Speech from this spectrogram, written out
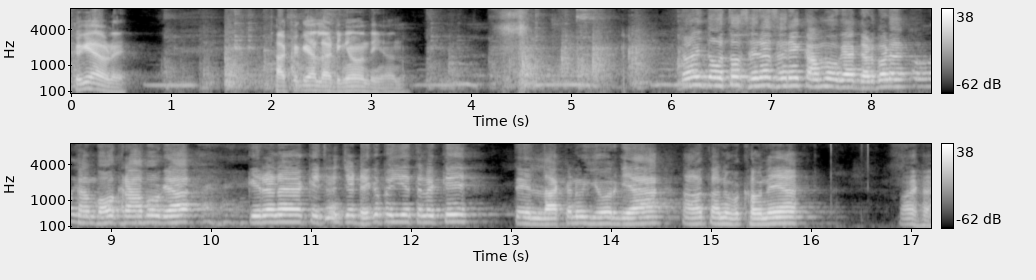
ਥੱਕ ਗਿਆ ਹੁਣੇ ਥੱਕ ਗਿਆ, ਲਾਡੀਆਂ ਹੁੰਦੀਆਂ ਨੂੰ ਨਹੀਂ ਦੋਸਤੋ ਸਵੇਰੇ ਸਵੇਰੇ ਕੰਮ ਹੋ ਗਿਆ, ਗੜਬੜ, ਕੰਮ ਬਹੁਤ ਖਰਾਬ ਹੋ ਗਿਆ। ਕਿਰਨ ਕਿਚਨ 'ਚ ਡਿੱਗ ਪਈ ਹੈ ਤਲਕੇ ਤੇ ਲੱਕ ਨੂੰ ਜ਼ੋਰ ਗਿਆ। ਆ ਤੁਹਾਨੂੰ ਵਿਖਾਉਨੇ ਆ। ਆਏ ਹਾਏ।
